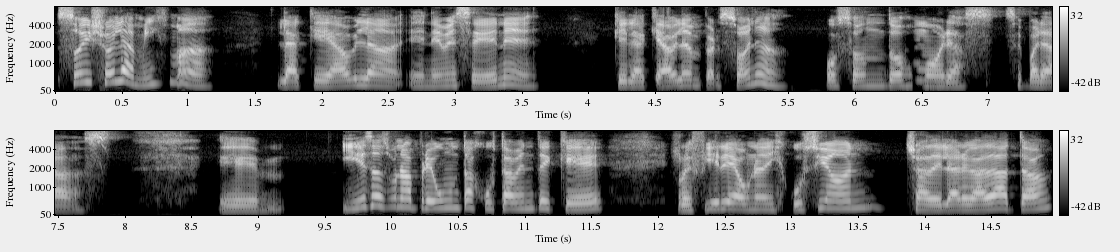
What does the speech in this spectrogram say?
¿soy yo la misma la que habla en MCN que la que habla en persona? ¿O son dos moras separadas? Em, y esa es una pregunta justamente que refiere a una discusión ya de larga data,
